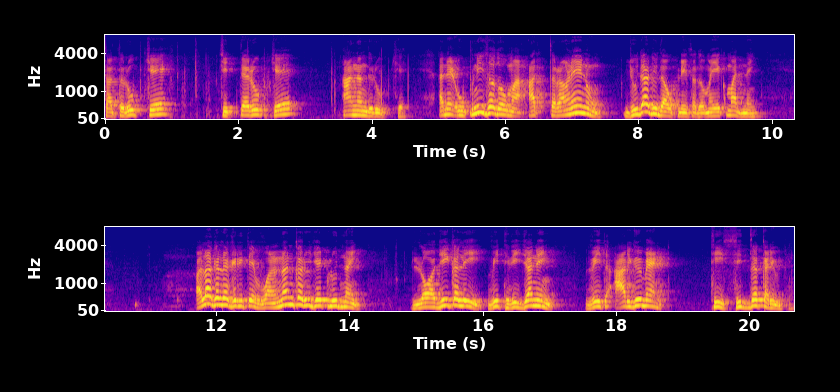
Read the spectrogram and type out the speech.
સતરૂપ છે, ચિત્તરૂપ છે આનંદરૂપ છે. અને ઉપનિષદોમાં આ ત્રણેયનું જુદા જુદા ઉપનિષદોમાં એકમાં જ નહીં. અલગ અલગ રીતે વર્ણન કર્યું છે એટલું જ નહીં. લોજિકલી વિથ રિઝનિંગ વિથ આર્ગ્યુમેન્ટથી સિદ્ધ કર્યું છે.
